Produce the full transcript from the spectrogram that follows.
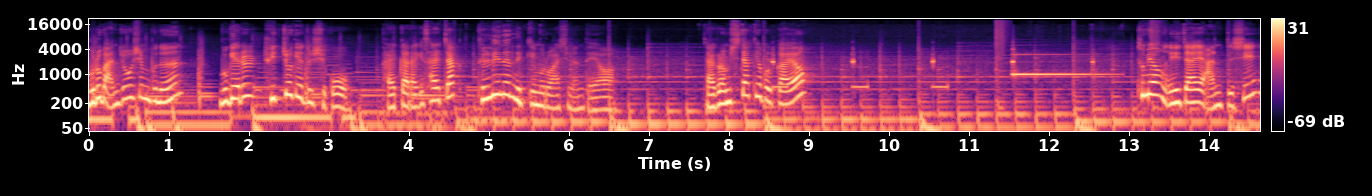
무릎 안 좋으신 분은 무게를 뒤쪽에 두시고 발가락이 살짝 들리는 느낌으로 하시면 돼요. 자, 그럼 시작해 볼까요? 투명 의자에 앉듯이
